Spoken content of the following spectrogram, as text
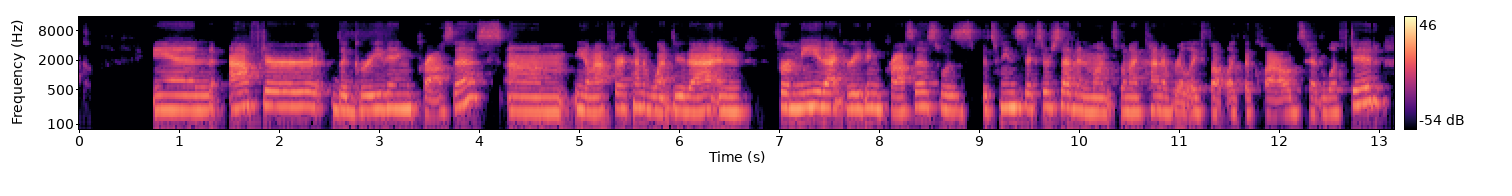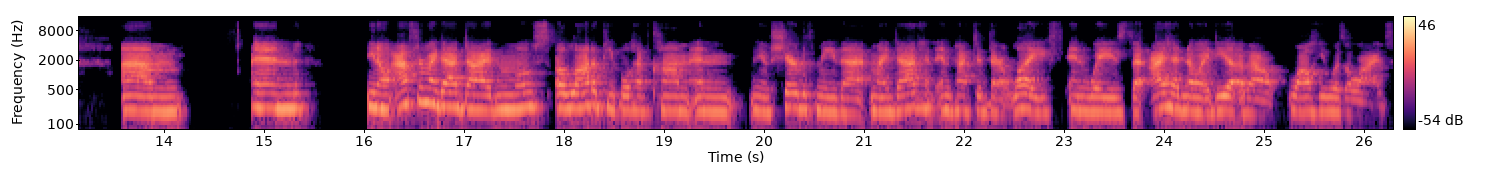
and after the grieving process um, you know after i kind of went through that and for me that grieving process was between six or seven months when i kind of really felt like the clouds had lifted. Um, and you know after my dad died most a lot of people have come and you know shared with me that my dad had impacted their life in ways that i had no idea about while he was alive.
